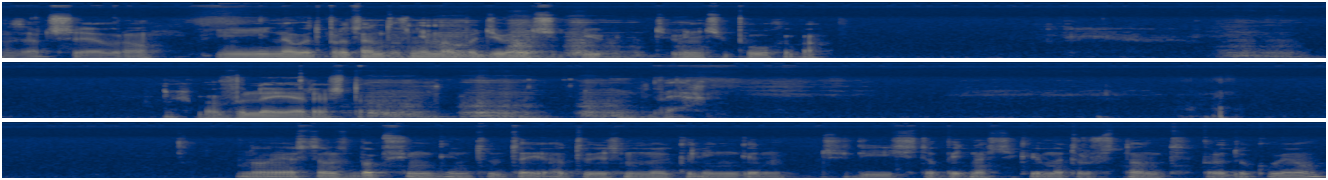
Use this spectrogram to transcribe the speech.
za 3 euro. I nawet procentów nie ma, bo 9, 9,5 chyba. Chyba wyleję resztę. Blech. No, jestem z Bopfingen tutaj, a tu jest Möglingen, czyli 115 km stąd produkują.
